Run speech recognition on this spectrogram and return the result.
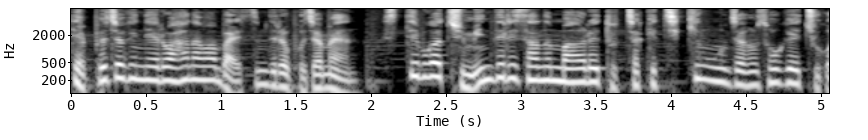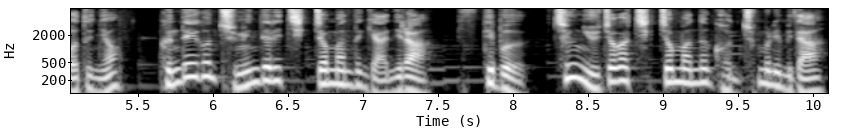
대표적인 예로 하나만 말씀드려 보자면 스티브가 주민들이 사는 마을에 도착해 치킨 공장을 소개해 주거든요. 근데 이건 주민들이 직접 만든 게 아니라 스티브, 즉 유저가 직접 만든 건축물입니다.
